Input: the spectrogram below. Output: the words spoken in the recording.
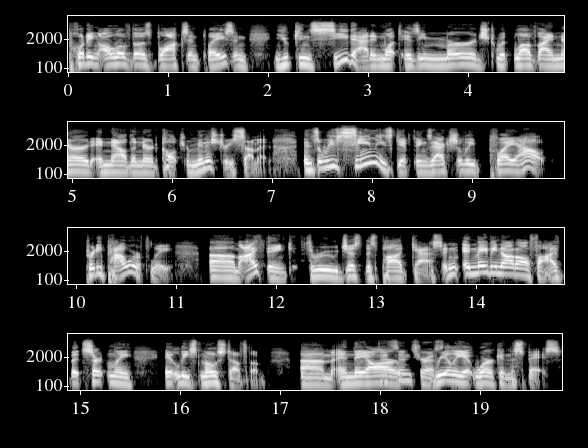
putting all of those blocks in place. And you can see that in what has emerged with Love Thy Nerd and now the Nerd Culture Ministry Summit. And so we've seen these giftings actually play out pretty powerfully, um, I think, through just this podcast. And, and maybe not all five, but certainly at least most of them. Um, and they are really at work in the space.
